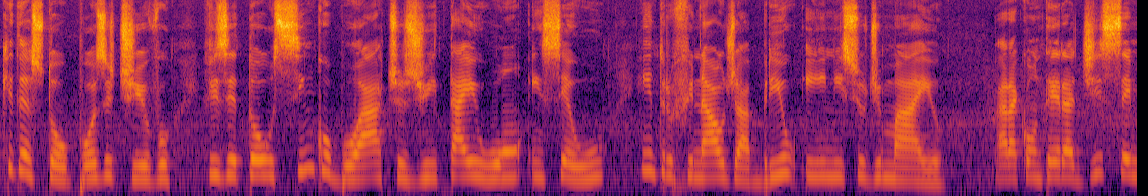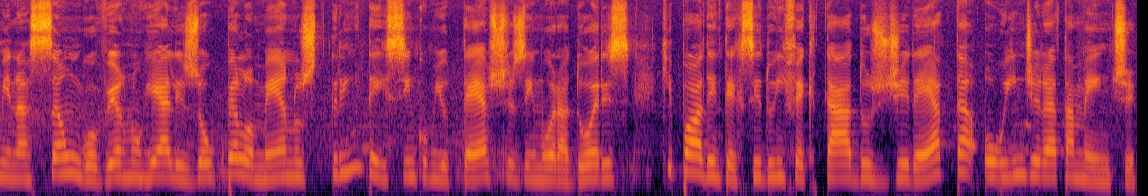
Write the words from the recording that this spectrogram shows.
que testou positivo, visitou cinco boates de Taiwan, em Seul, entre o final de abril e início de maio. Para conter a disseminação, o governo realizou pelo menos 35 mil testes em moradores que podem ter sido infectados direta ou indiretamente.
